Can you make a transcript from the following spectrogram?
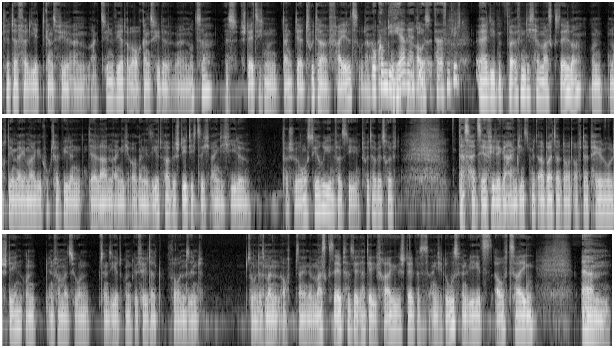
Twitter verliert ganz viel ähm, Aktienwert, aber auch ganz viele äh, Nutzer. Es stellt sich nun dank der Twitter-Files oder. Wo kommen die her? Wer hat die veröffentlicht? Äh, die veröffentlicht Herr Musk selber. Und nachdem er mal geguckt hat, wie denn der Laden eigentlich organisiert war, bestätigt sich eigentlich jede Verschwörungstheorie, jedenfalls die Twitter betrifft, dass halt sehr viele Geheimdienstmitarbeiter dort auf der Payroll stehen und Informationen zensiert und gefiltert worden sind. So, und dass man auch seine Musk selbst hat ja, hat ja die Frage gestellt, was ist eigentlich los, wenn wir jetzt aufzeigen, ähm,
